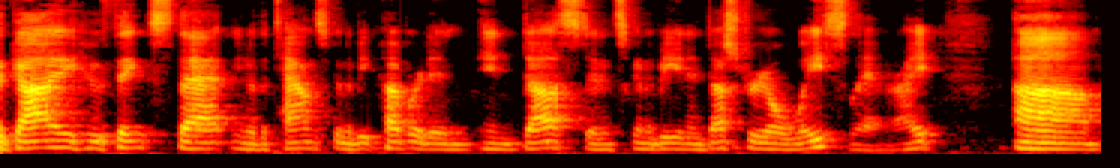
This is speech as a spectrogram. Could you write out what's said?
the guy who thinks that you know the town's going to be covered in in dust and it's going to be an industrial wasteland, right? Um,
